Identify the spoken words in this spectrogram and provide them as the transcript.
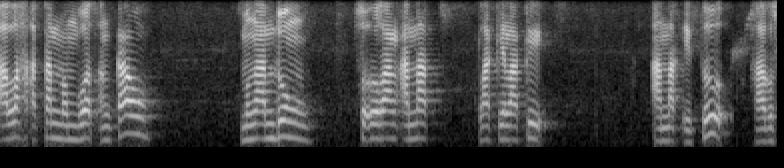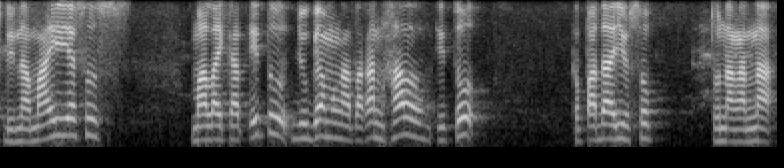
Allah akan membuat engkau mengandung seorang anak laki-laki. Anak itu harus dinamai Yesus. Malaikat itu juga mengatakan hal itu kepada Yusuf tunangannya.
